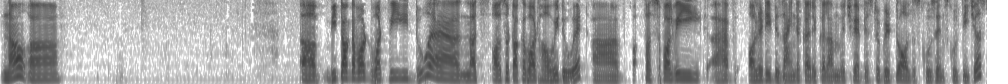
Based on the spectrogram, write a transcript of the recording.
Now. Uh, we talked about what we do, and let's also talk about how we do it. Uh, first of all, we have already designed a curriculum which we have distributed to all the schools and school teachers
